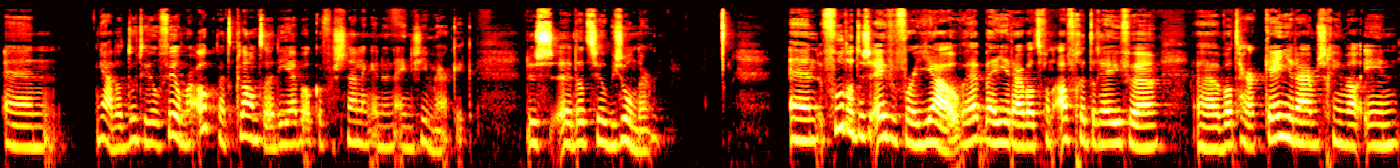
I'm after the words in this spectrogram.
En ja, dat doet heel veel. Maar ook met klanten, die hebben ook een versnelling in hun energie, merk ik. Dus uh, dat is heel bijzonder. En voel dat dus even voor jou. Hè? Ben je daar wat van afgedreven? Uh, wat herken je daar misschien wel in?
